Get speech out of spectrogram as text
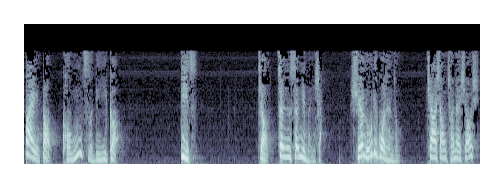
拜到孔子的一个。弟子叫曾参的门下，学儒的过程中，家乡传来消息，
